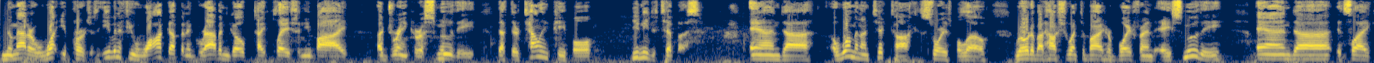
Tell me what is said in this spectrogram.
no matter what you purchase, even if you walk up in a grab and go type place and you buy a drink or a smoothie, that they're telling people, you need to tip us. And uh, a woman on TikTok, stories below, wrote about how she went to buy her boyfriend a smoothie, and uh, it's like,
